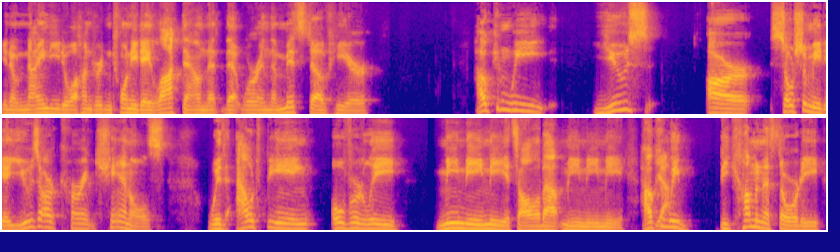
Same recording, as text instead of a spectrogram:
you know, 90 to 120 day lockdown that that we're in the midst of here, how can we use our social media, use our current channels without being overly me, me, me? It's all about me, me, me. How can yeah. we become an authority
